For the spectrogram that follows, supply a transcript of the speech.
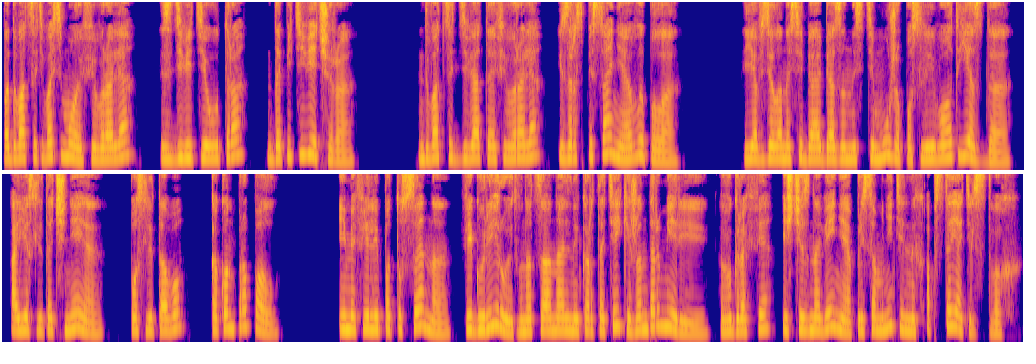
по 28 февраля с 9 утра до 5 вечера. 29 февраля из расписания выпало. Я взяла на себя обязанности мужа после его отъезда, а если точнее, после того, как он пропал. Имя Филиппа Туссена фигурирует в национальной картотеке жандармерии в графе «Исчезновение при сомнительных обстоятельствах».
